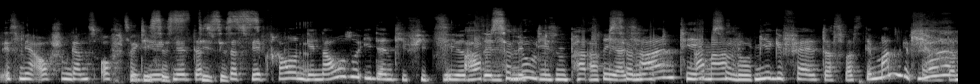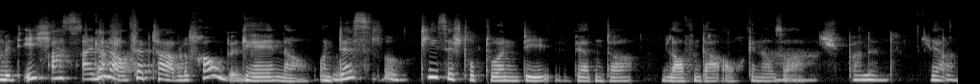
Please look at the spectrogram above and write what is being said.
ist mir auch schon ganz oft so begegnet, dieses, dass, dieses, dass, wir Frauen genauso identifiziert absolut, sind mit diesem patriarchalen absolut, Thema. Absolut. Mir gefällt das, was dem Mann gefällt, ja, damit ich as, eine genau. akzeptable Frau bin. Genau. Und das, so. diese Strukturen, die werden da, laufen da auch genauso ah, ab. Spannend. spannend. Ja.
